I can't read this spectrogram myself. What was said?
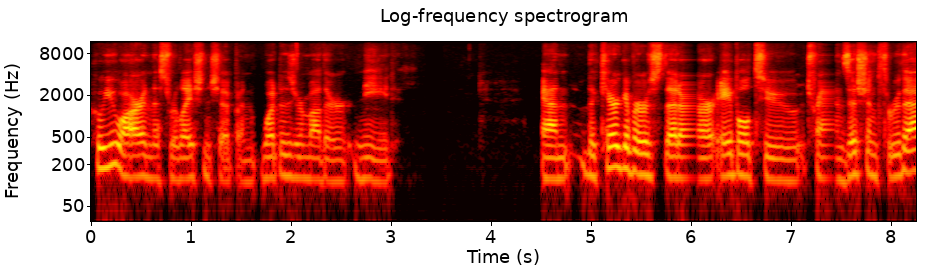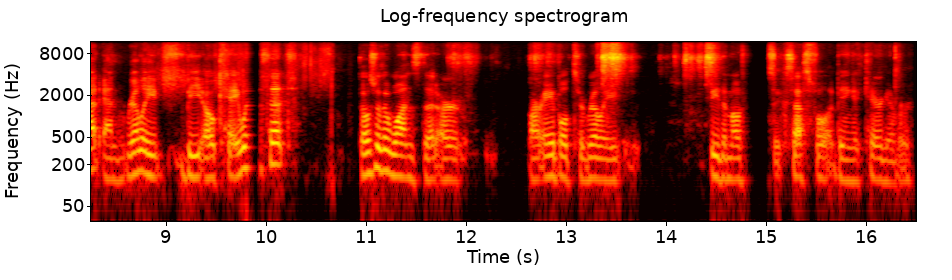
who you are in this relationship and what does your mother need and the caregivers that are able to transition through that and really be okay with it, those are the ones that are are able to really be the most successful at being a caregiver.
